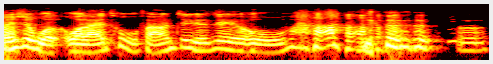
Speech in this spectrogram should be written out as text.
没事，我我来吐，反正这个这个我不怕。嗯。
